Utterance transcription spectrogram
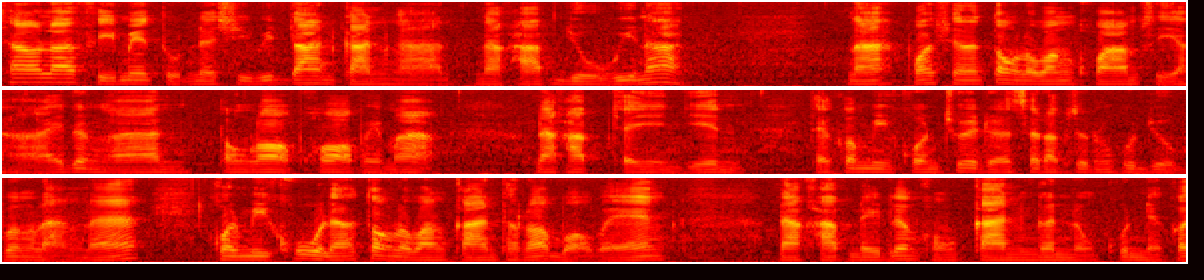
ชาวราศีเมถุนในชีวิตด้านการงานนะครับ อยู่วินาศนะ เพราะฉะนั้นต้องระวังความเสียหายเรื่องงานต้องรอบคอบไปมากนะครับใจเย็นๆ แต่ก็มีคนช่วยเหลือสนับสนุนคุณอยู่เบื้องหลังนะ คนมีคู่แล้วต้องระวังการทะเลาะเบาแวงนะครับ ในเรื่องของการเงินของคุณเนี่ยก็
